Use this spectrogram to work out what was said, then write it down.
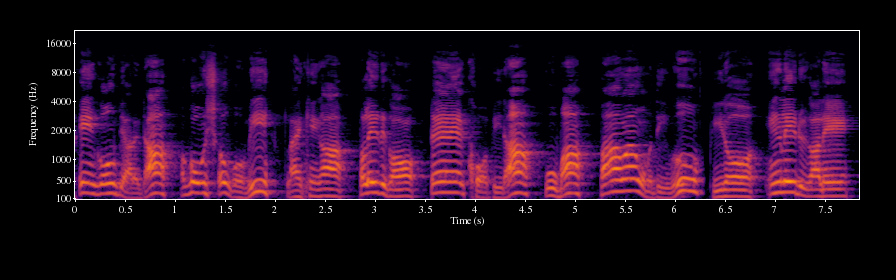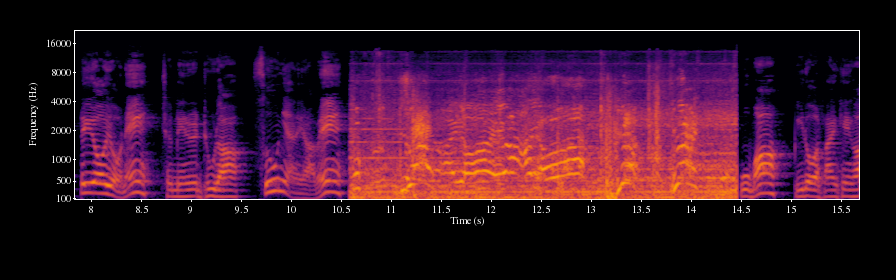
ဖင်ကုန်းပြလိုက်တာအကုန်ရှုပ်ကုန်ပြီလိုင်ခင်ကပလေးတကောင်တဲခေါ်ပြီးတာဟိုမှာဘာမှမသိဘူးပြီးတော့အင်္ဂလိပ်တွေကလည်းတရော့ရော့နဲ့ချက်တင်တွေထူတာစူးညံနေတာပဲဟိုမှာပြီးတော့လိုင်ခင်က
